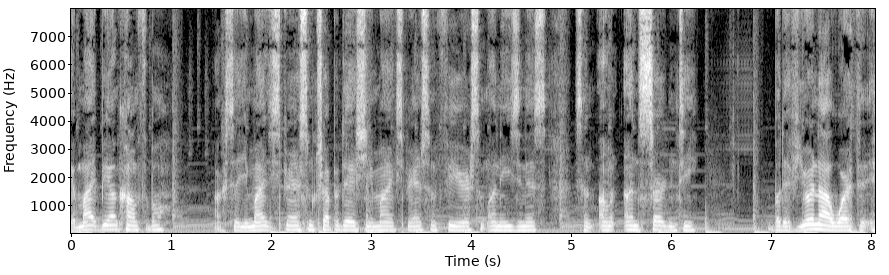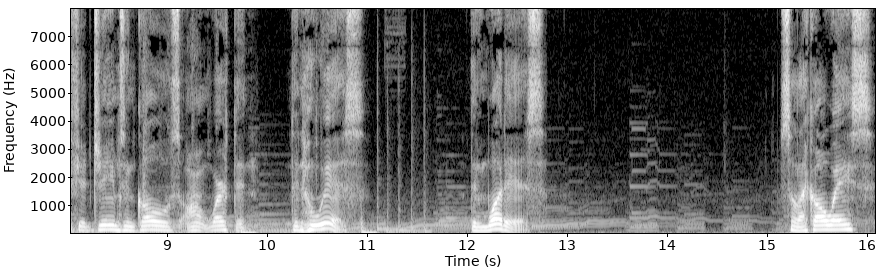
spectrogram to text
It might be uncomfortable. Like I said, you might experience some trepidation, you might experience some fear, some uneasiness, some un- uncertainty. But if you're not worth it, if your dreams and goals aren't worth it, then who is? Then what is? So, like always,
